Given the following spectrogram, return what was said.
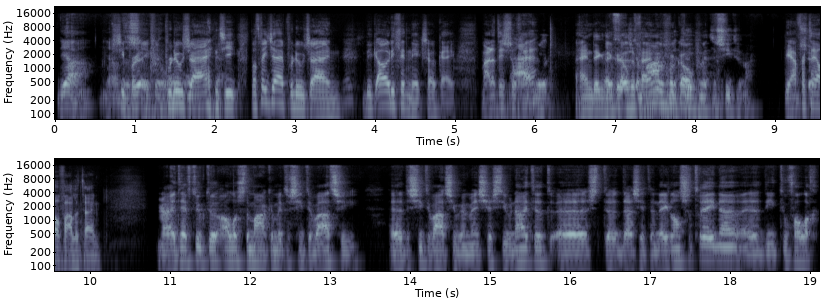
Ja, ja Zie pro zeker producer Hein. Wat vind jij, producer Hein? Die, oh, die vindt niks, oké. Okay. Maar dat is toch, ja, hè? Denkt dat je ze verkopen. Met de situatie. Ja, vertel, Valentijn. Ja, het heeft natuurlijk alles te maken met de situatie. Uh, de situatie bij Manchester United. Uh, daar zit een Nederlandse trainer uh, die toevallig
